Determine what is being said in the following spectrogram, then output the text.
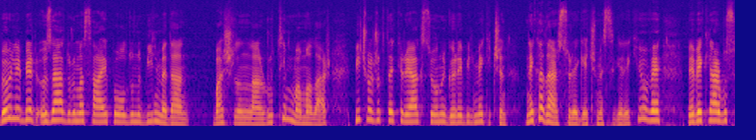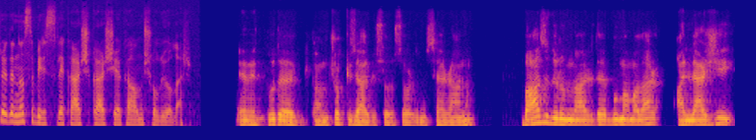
Böyle bir özel duruma sahip olduğunu bilmeden başlanılan rutin mamalar bir çocuktaki reaksiyonu görebilmek için ne kadar süre geçmesi gerekiyor ve bebekler bu sürede nasıl bir riskle karşı karşıya kalmış oluyorlar? Evet bu da um, çok güzel bir soru sordunuz Serra Hanım. Bazı durumlarda bu mamalar alerji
